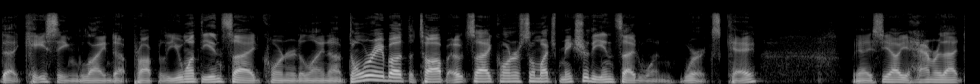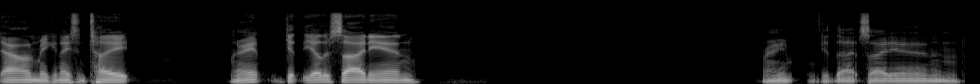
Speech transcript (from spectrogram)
that casing lined up properly. You want the inside corner to line up. Don't worry about the top outside corner so much. Make sure the inside one works, okay? Yeah, you see how you hammer that down, make it nice and tight. All right, get the other side in. Right, get that side in, and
